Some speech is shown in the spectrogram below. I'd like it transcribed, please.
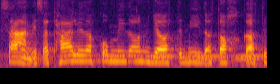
saamiset häälitä kommidan ja että mitä tahkaa, että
